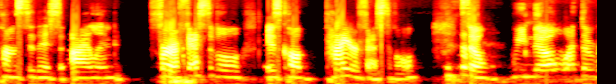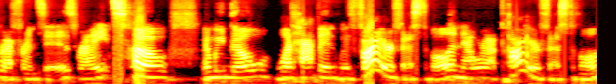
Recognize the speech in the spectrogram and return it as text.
comes to this island for a festival is called Pyre Festival. so we know what the reference is, right? So, and we know what happened with Fyre Festival, and now we're at Pyre Festival,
